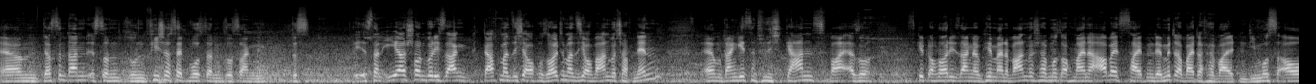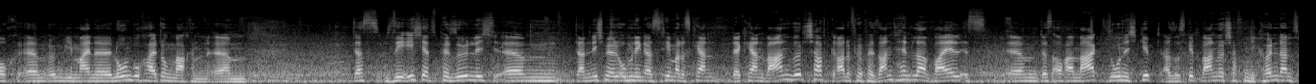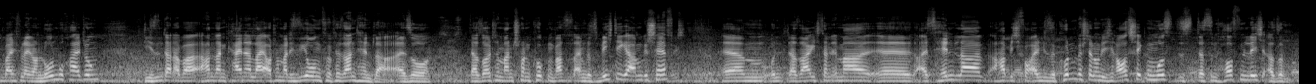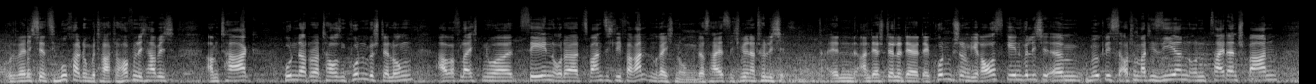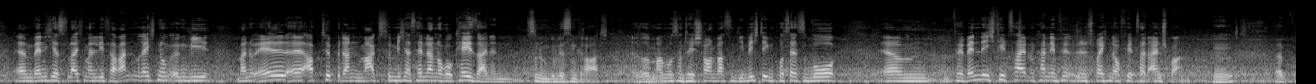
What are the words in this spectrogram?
Ähm, das sind dann, ist so ein, so ein Feature-Set, wo es dann sozusagen, das ist dann eher schon, würde ich sagen, darf man sich auch, sollte man sich auch Warenwirtschaft nennen. Ähm, und dann geht es natürlich ganz weit, also es gibt auch Leute, die sagen, okay, meine Warenwirtschaft muss auch meine Arbeitszeiten der Mitarbeiter verwalten, die muss auch ähm, irgendwie meine Lohnbuchhaltung machen. Ähm, das sehe ich jetzt persönlich ähm, dann nicht mehr unbedingt als Thema des Kern, der Kernwarenwirtschaft, gerade für Versandhändler, weil es ähm, das auch am Markt so nicht gibt. Also es gibt Warenwirtschaften, die können dann zum Beispiel vielleicht auch Lohnbuchhaltung, die sind dann aber, haben dann keinerlei Automatisierung für Versandhändler. Also da sollte man schon gucken, was ist einem das Wichtige am Geschäft. Ähm, und da sage ich dann immer, äh, als Händler habe ich vor allem diese Kundenbestellung, die ich rausschicken muss. Das, das sind hoffentlich, also wenn ich jetzt die Buchhaltung betrachte, hoffentlich habe ich am Tag 100 oder 1000 Kundenbestellungen, aber vielleicht nur 10 oder 20 Lieferantenrechnungen. Das heißt, ich will natürlich in, an der Stelle der, der Kundenbestellung, die rausgehen, will ich ähm, möglichst automatisieren und Zeit einsparen. Ähm, wenn ich jetzt vielleicht meine Lieferantenrechnung irgendwie manuell äh, abtippe, dann mag es für mich als Händler noch okay sein in, zu einem gewissen Grad. Also man muss natürlich schauen, was sind die wichtigen Prozesse, wo ähm, verwende ich viel Zeit und kann dementsprechend auch viel Zeit einsparen. Mhm.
